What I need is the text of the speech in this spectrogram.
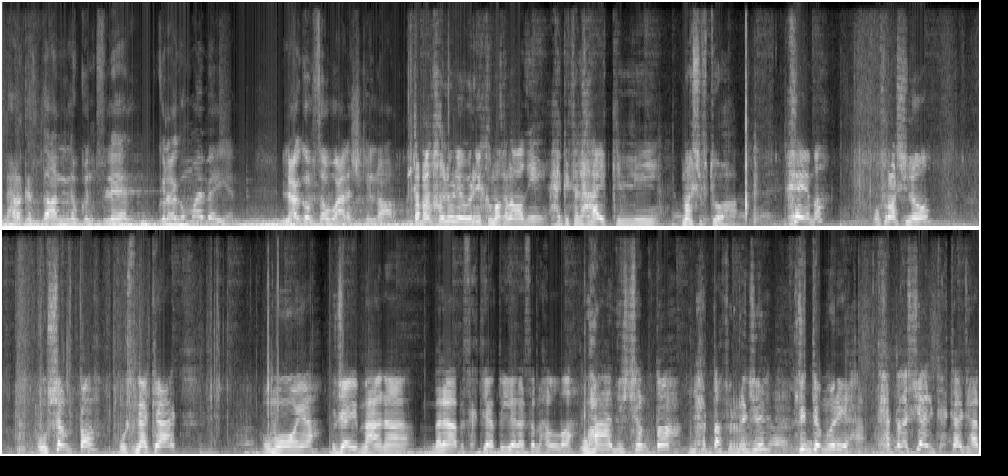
الحركة الثانية لو كنت في ليل كل عقم ما يبين. العقم سوى على شكل نار. طبعا خلوني أوريكم أغراضي حقت الهايك اللي ما شفتوها. خيمة وفراش نوم وشنطة وسناكات وموية وجايب معنا ملابس احتياطية لا سمح الله. وهذه الشنطة نحطها في الرجل جدا مريحة. تحط الأشياء اللي تحتاجها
